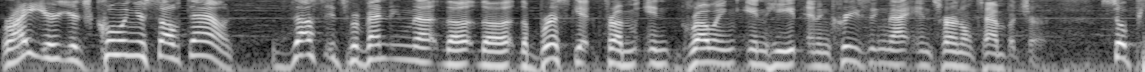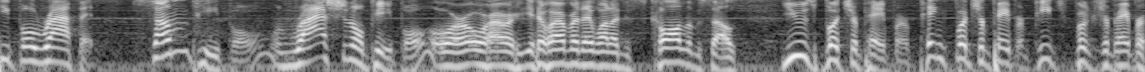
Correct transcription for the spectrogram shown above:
right? You're, you're cooling yourself down. Thus, it's preventing the, the, the, the brisket from in, growing in heat and increasing that internal temperature. So people wrap it. Some people, rational people, or, or you know, however they want to call themselves, use butcher paper, pink butcher paper, peach butcher paper.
